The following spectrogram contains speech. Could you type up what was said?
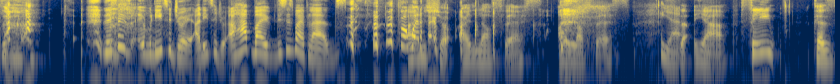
this is, we need to join. I need to join. I have my, this is my plans for when I'm I- sure. I love this. I love this. Yeah. Yeah. See, because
